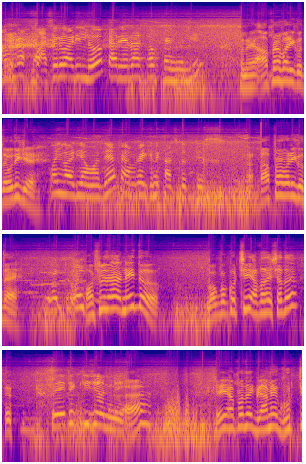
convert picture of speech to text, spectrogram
আমরা পাশের বাড়ির লোক আর এরা সব ফ্যামিলি মানে আপনার বাড়ি কোথায় ওদিকে? ওই বাড়ি আমাদের আমরা এখানে কাজ করতে আপনার বাড়ি কোথায়? অসুবিধা নেই তো? বক বক করছি আপনাদের সাথে? তো এটা কি জন্যে? হ্যাঁ? এই আপনাদের গ্রামে ঘুরতে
